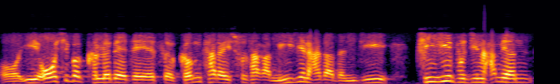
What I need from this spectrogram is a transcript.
어, 이 50억 클럽에 대해서 검찰의 수사가 미진하다든지 지지부진하면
